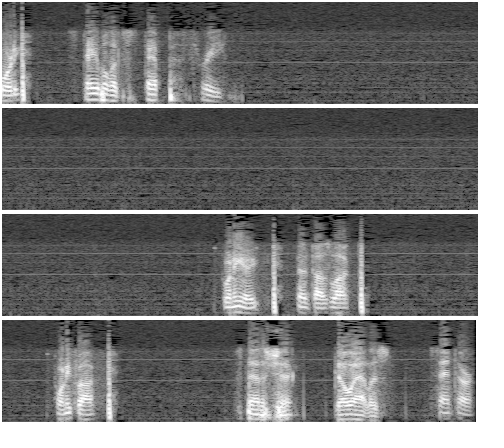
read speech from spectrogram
40. Stable at step three. Twenty-eight. Ventos locked. Twenty-five. Status check. Go Atlas. Centaur.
